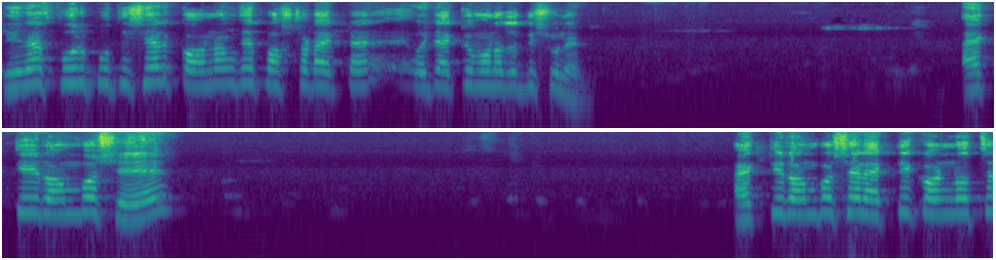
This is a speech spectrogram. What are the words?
দিনাজপুর পুতিশের কনং যে প্রশ্নটা একটা, ওইটা একটু মনোযোগ দিয়ে শুনেন। একটি রম্বসে, একটি রম্বসের একটি কর্ণ হচ্ছে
